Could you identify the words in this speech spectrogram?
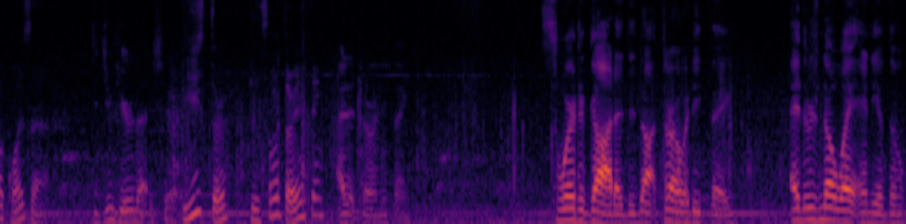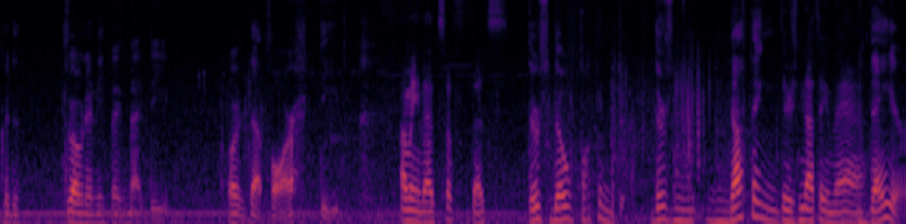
Fuck was that? Did you hear that shit? Did you throw? Did someone throw anything? I didn't throw anything. Swear to God, I did not throw anything. And there's no way any of them could have thrown anything that deep or that far deep. I mean, that's a, that's There's no fucking. There's n- nothing there's nothing there. there.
